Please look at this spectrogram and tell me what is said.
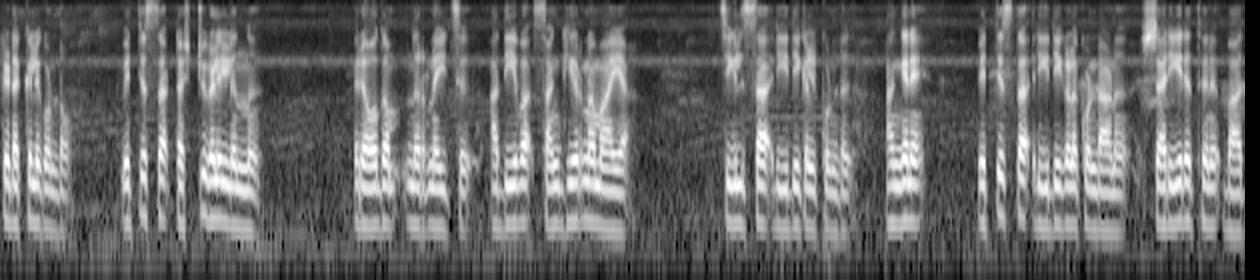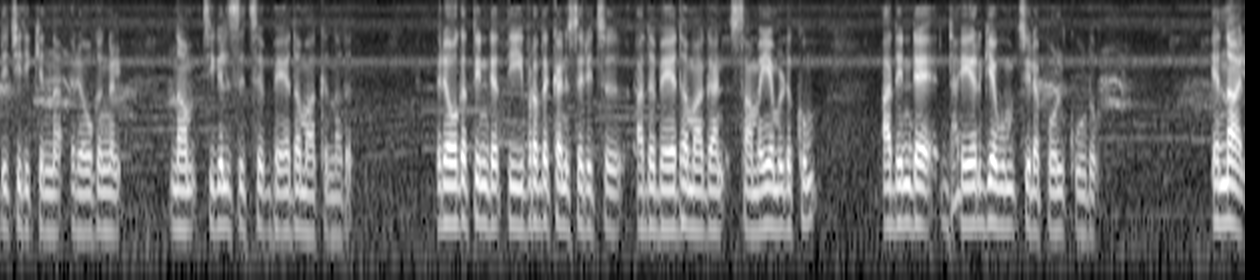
കിടക്കൽ കൊണ്ടോ വ്യത്യസ്ത ടെസ്റ്റുകളിൽ നിന്ന് രോഗം നിർണയിച്ച് അതീവ സങ്കീർണമായ ചികിത്സാ രീതികൾ കൊണ്ട് അങ്ങനെ വ്യത്യസ്ത രീതികളെ കൊണ്ടാണ് ശരീരത്തിന് ബാധിച്ചിരിക്കുന്ന രോഗങ്ങൾ നാം ചികിത്സിച്ച് ഭേദമാക്കുന്നത്. രോഗത്തിന്റെ തീവ്രതക്കനുസരിച്ച് അത് ഭേദമാകാൻ സമയമെടുക്കും അതിന്റെ ദൈർഘ്യവും ചിലപ്പോൾ കൂടും. എന്നാൽ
